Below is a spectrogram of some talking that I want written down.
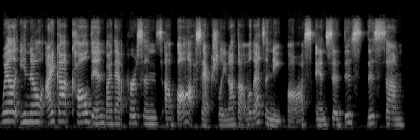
well, you know, I got called in by that person's uh, boss actually, and I thought, well, that's a neat boss, and said this this um,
